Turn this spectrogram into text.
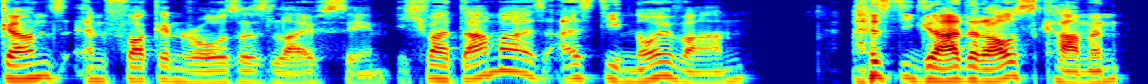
Guns N' fucking Roses live sehen. Ich war damals, als die neu waren, als die gerade rauskamen,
